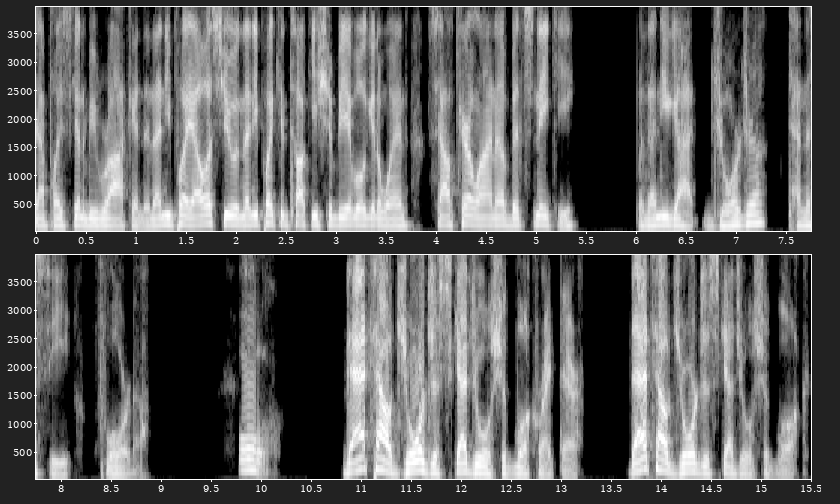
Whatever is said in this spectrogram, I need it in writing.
That place is going to be rocking. And then you play LSU, and then you play Kentucky, should be able to get a win. South Carolina, a bit sneaky. But then you got Georgia, Tennessee, Florida. Oh, that's how Georgia's schedule should look right there. That's how Georgia's schedule should look.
